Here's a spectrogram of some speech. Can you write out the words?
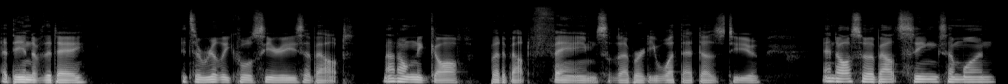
at the end of the day, it's a really cool series about not only golf, but about fame, celebrity, what that does to you, and also about seeing someone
